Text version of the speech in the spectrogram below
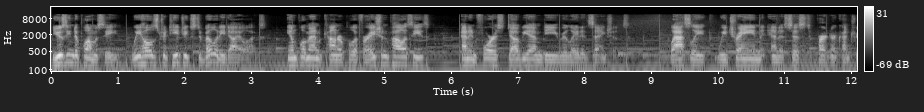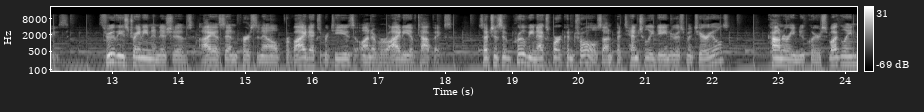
Using diplomacy, we hold strategic stability dialogues, implement counterproliferation policies, and enforce WMD related sanctions. Lastly, we train and assist partner countries. Through these training initiatives, ISN personnel provide expertise on a variety of topics, such as improving export controls on potentially dangerous materials, countering nuclear smuggling,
